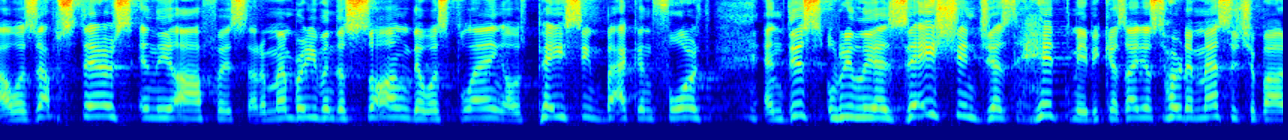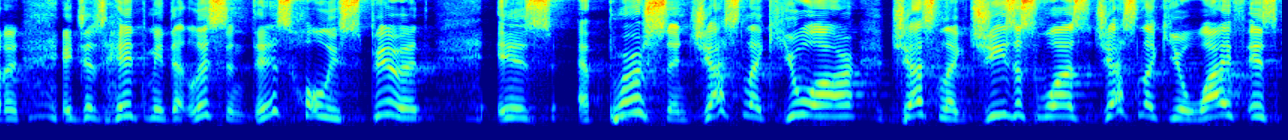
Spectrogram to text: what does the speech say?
I was upstairs in the office. I remember even the song that was playing. I was pacing back and forth and this realization just hit me because I just heard a message about it. It just hit me that listen, this Holy Spirit is a person just like you are, just like Jesus was, just like your wife is.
